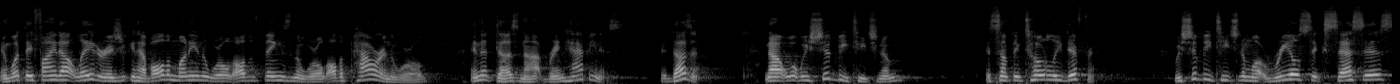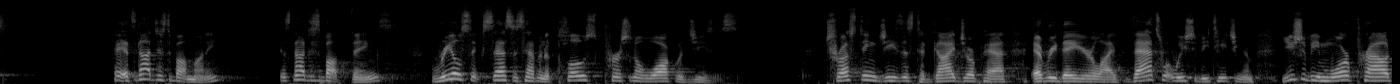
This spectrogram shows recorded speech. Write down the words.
And what they find out later is you can have all the money in the world, all the things in the world, all the power in the world, and it does not bring happiness. It doesn't. Now, what we should be teaching them is something totally different. We should be teaching them what real success is. Hey, it's not just about money, it's not just about things. Real success is having a close personal walk with Jesus trusting Jesus to guide your path every day of your life. That's what we should be teaching them. You should be more proud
